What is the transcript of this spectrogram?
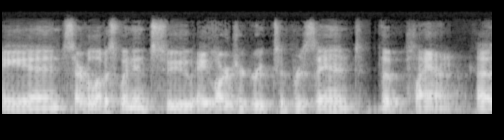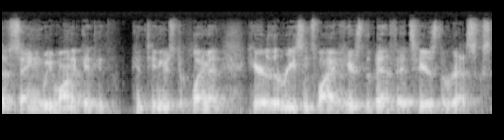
and several of us went into a larger group to present the plan of saying, we want to get continuous deployment. Here are the reasons why, here's the benefits, here's the risks.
